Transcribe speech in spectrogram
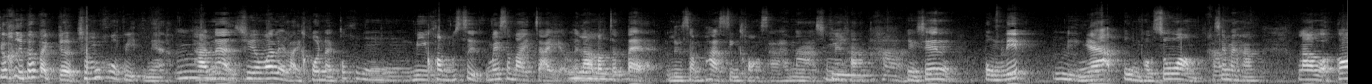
ก็คือตั้งแต่เกิดช่วงโควิดเนี่ยอืมพันน่ะเชื่อว่าหลาย ๆ คนน่ะก็คงมีความรู้สึกไม่สบายใจอะเวลาเราจะแตะหรือสัมผัสสิ่งของสาธารณะใช่ไหมจริคะงค่ะอย่างเช่น ปุ่มลิฟต์อืมอย่างเงี้ยปุ่มโถส้วมค่ะใช่ไหมคะเราอะก็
